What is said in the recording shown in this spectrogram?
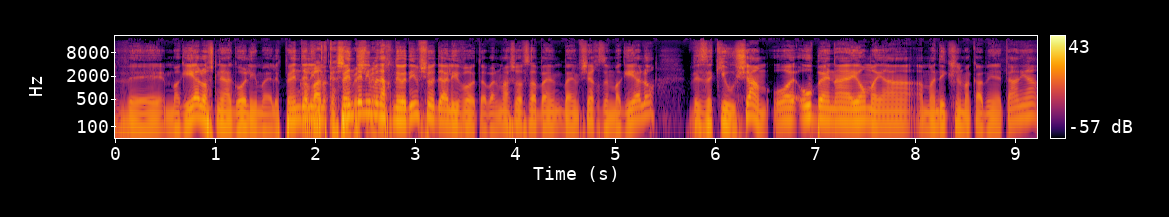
ומגיע לו שני הגולים האלה. פנדלים, פנדלים. אנחנו יודעים שהוא יודע לבעוט, אבל מה שהוא עשה בהמ- בהמשך זה מגיע לו, וזה כי הוא שם. הוא, הוא בעיניי היום היה המנהיג של מכבי נתניה,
